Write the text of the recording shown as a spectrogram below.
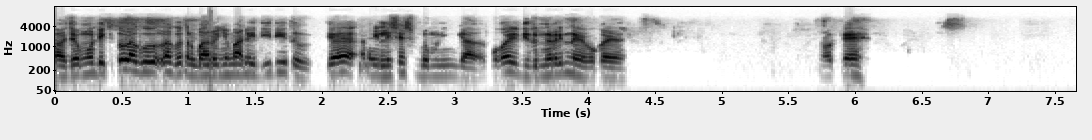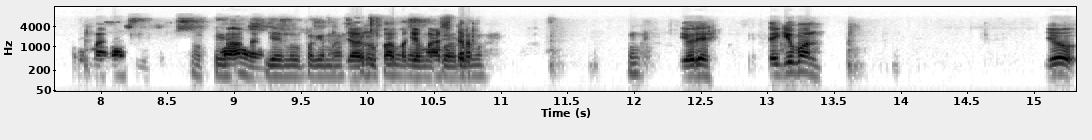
Ojo Mudik itu lagu lagu terbarunya Pak. Deddy tuh. Dia rilisnya sebelum meninggal. Pokoknya didengerin deh pokoknya. Oke. Terima kasih. Oke, Ah, jangan lupa pakai masker. jangan lupa pakai masker. rumah. Yaudah. Thank you, Mon. Yuk,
